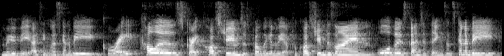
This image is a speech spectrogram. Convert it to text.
movie. I think there's going to be great colors, great costumes. It's probably going to be up for costume design, all of those kinds of things. It's going to be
